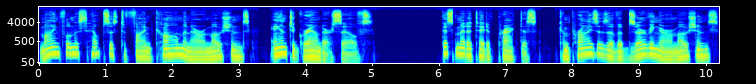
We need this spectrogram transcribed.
Mindfulness helps us to find calm in our emotions and to ground ourselves. This meditative practice comprises of observing our emotions,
